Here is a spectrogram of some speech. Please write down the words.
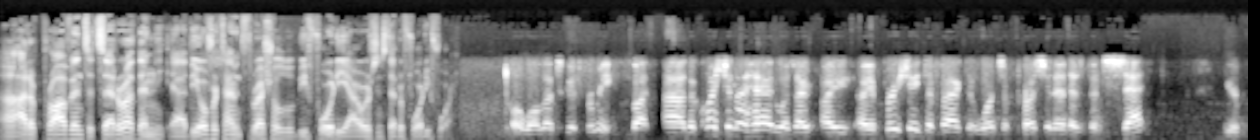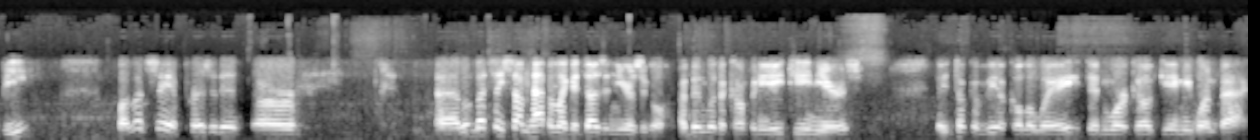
uh, out of province, etc., then uh, the overtime threshold would be 40 hours instead of 44. Oh well, that's good for me. But uh, the question I had was, I, I I appreciate the fact that once a precedent has been set, you're beat. But let's say a president or uh, let's say something happened like a dozen years ago. I've been with a company 18 years. They took a vehicle away, didn't work out, gave me one back.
